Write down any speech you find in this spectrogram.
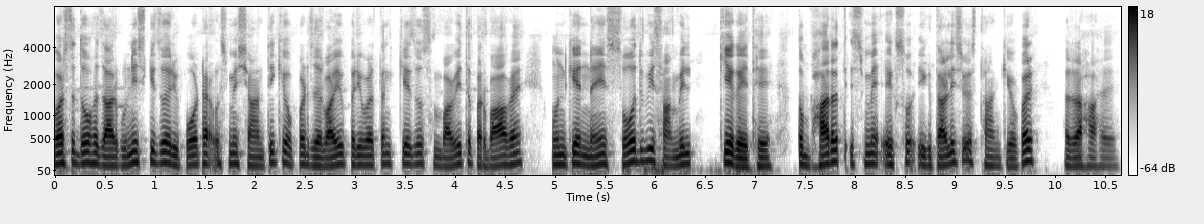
वर्ष 2019 की जो रिपोर्ट है, उसमें शांति के ऊपर जलवायु परिवर्तन के जो संभावित प्रभाव हैं, उनके नए शोध भी शामिल किए गए थे। तो भारत इसमें एक स्थान के ऊपर रहा है।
